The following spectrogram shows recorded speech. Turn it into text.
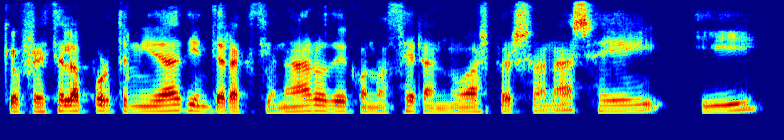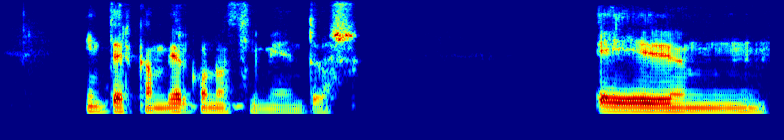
que ofrece la oportunidad de interaccionar o de conocer a nuevas personas e, y intercambiar conocimientos. Em,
